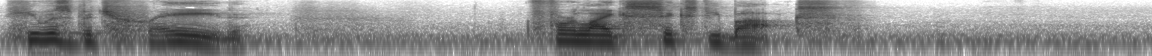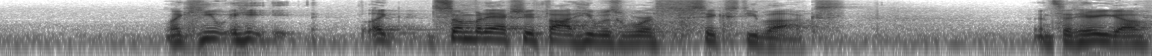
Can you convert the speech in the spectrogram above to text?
He was betrayed for like 60 bucks. Like he, he like somebody actually thought he was worth 60 bucks and said, Here you go,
